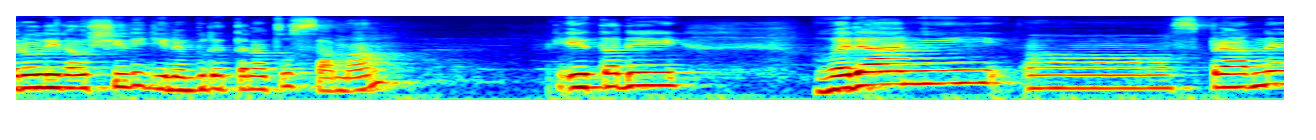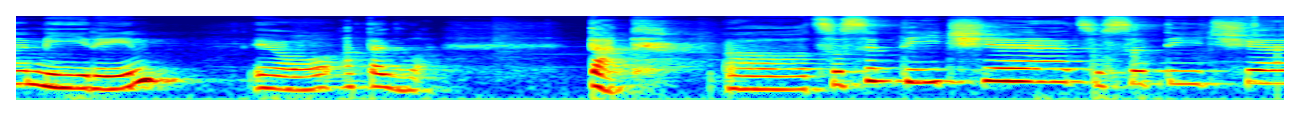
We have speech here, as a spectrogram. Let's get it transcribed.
roli další lidi, nebudete na to sama. Je tady hledání uh, správné míry, jo, a takhle. Tak, uh, co se týče, co se týče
